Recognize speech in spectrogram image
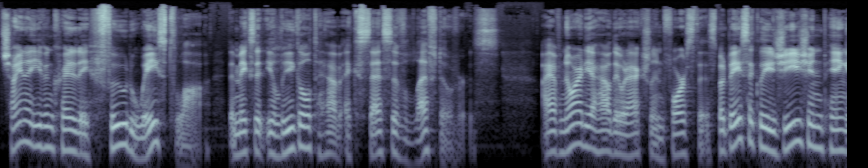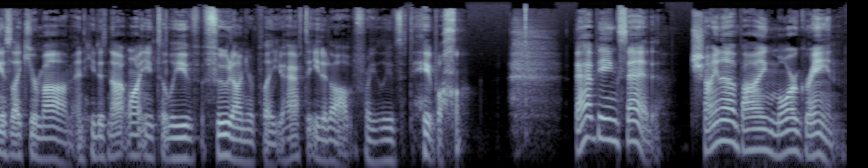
China even created a food waste law that makes it illegal to have excessive leftovers. I have no idea how they would actually enforce this, but basically, Xi Jinping is like your mom, and he does not want you to leave food on your plate. You have to eat it all before you leave the table. that being said, China buying more grain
